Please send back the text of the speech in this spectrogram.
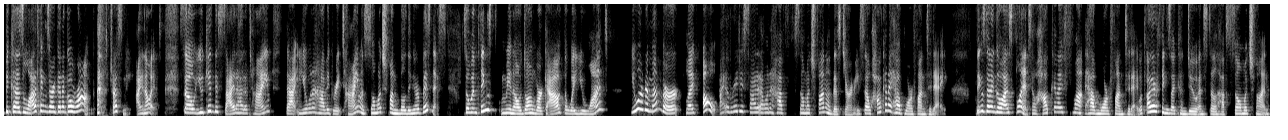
because a lot of things are going to go wrong. Trust me, I know it. So you can decide ahead of time that you want to have a great time and so much fun building your business. So when things, you know, don't work out the way you want, you will remember like, oh, I already decided I want to have so much fun on this journey. So how can I have more fun today? things didn't go as planned. So, how can I have more fun today? What other things I can do and still have so much fun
